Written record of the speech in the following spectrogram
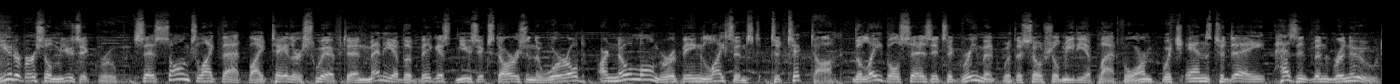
Universal Music Group says songs like that by Taylor Swift and many of the biggest music stars in the world are no longer being licensed to TikTok. The label says its agreement with the social media platform, which ends today, hasn't been renewed.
